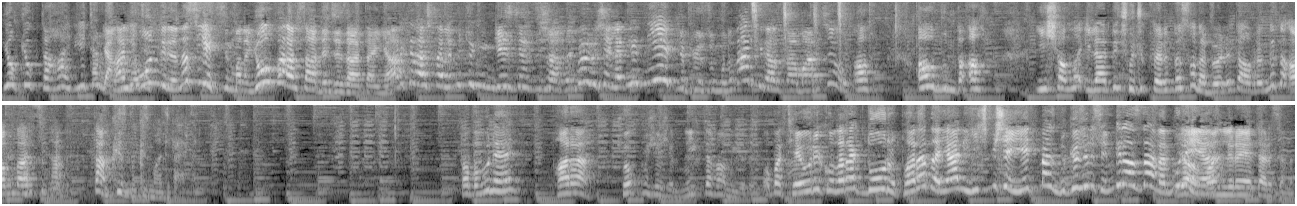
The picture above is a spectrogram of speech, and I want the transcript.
Yok yok daha hayır yeter. Ya anne 10 lira nasıl yetsin bana? Yol param sadece zaten ya. Arkadaşlarla bütün gün gezeceğiz dışarıda. Böyle şeyler niye, niye hep yapıyorsun bunu? Ver biraz daha bari şey ol. Al. Al bunu da al. İnşallah ileride çocukların da sana böyle davranır da anlarsın. Tamam, tamam kızma kızma hadi ver. Baba bu ne? Para. Çok mu şaşırdın? İlk defa mı görüyorsun? Baba teorik olarak doğru. Para da yani hiçbir şey yetmez. Bu gözünü seveyim biraz daha ver. Bu ne ya? 10 lira yeter sana.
